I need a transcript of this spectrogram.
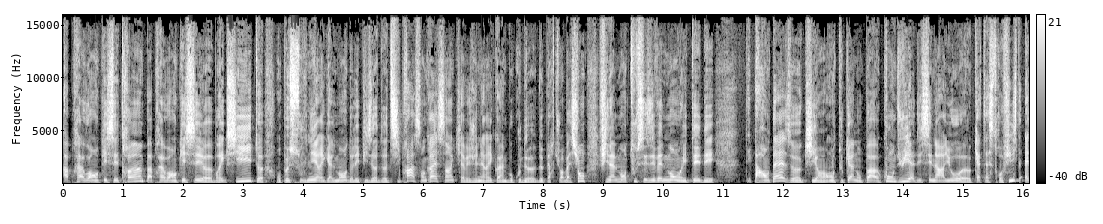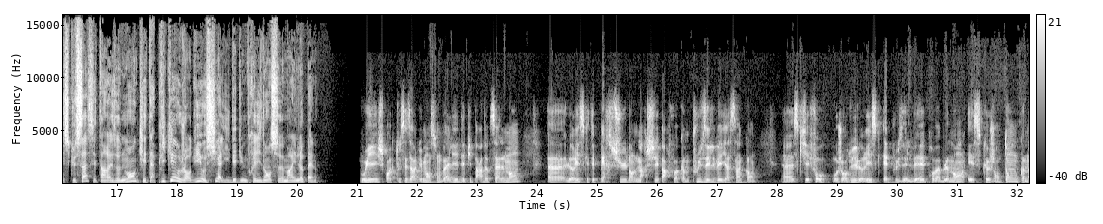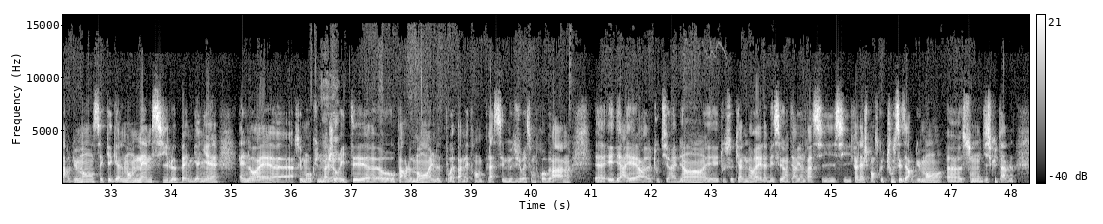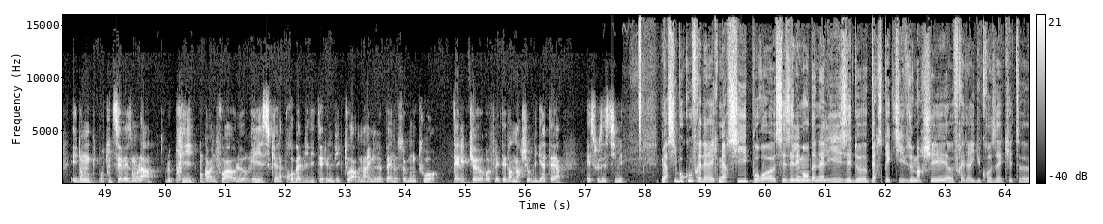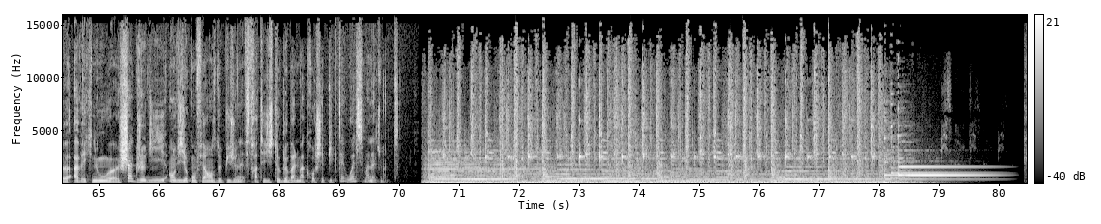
après avoir encaissé Trump, après avoir encaissé Brexit, on peut se souvenir également de l'épisode Tsipras en Grèce, hein, qui avait généré quand même beaucoup de, perturbations, finalement tous ces événements ont été des, parenthèses euh, qui, en, tout cas, n'ont pas conduit à des scénarios euh, catastrophistes. Est-ce que ça, c'est un raisonnement qui est appliqué aujourd'hui aussi à l'idée d'une présidence euh, Marine Le Pen? Oui, je crois que tous ces arguments sont valides. Et puis, paradoxalement, le risque était perçu dans le marché parfois comme plus élevé il y a cinq ans. Euh, ce qui est faux. Aujourd'hui, le risque est plus élevé, probablement. Et ce que j'entends comme argument, c'est qu'également, même si Le Pen gagnait, elle n'aurait euh, absolument aucune ah majorité euh, au, Parlement. Elle ne pourrait pas mettre en place ses mesures et son programme. et derrière, tout irait bien et tout se calmerait. La BCE interviendra s'il fallait. Je pense que tous ces arguments sont discutables. Et donc, pour toutes ces raisons-là, le prix, encore une fois, le risque, la probabilité d'une victoire de Marine Le Pen au second tour, tel que reflété dans le marché obligataire, est sous-estimé. Merci beaucoup Frédéric, merci pour euh, ces éléments d'analyse et de perspective de marché. Euh, Frédéric Ducrozet qui est euh, avec nous chaque jeudi en visioconférence depuis Genève, stratégiste global macro chez Pictet Wealth Management.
